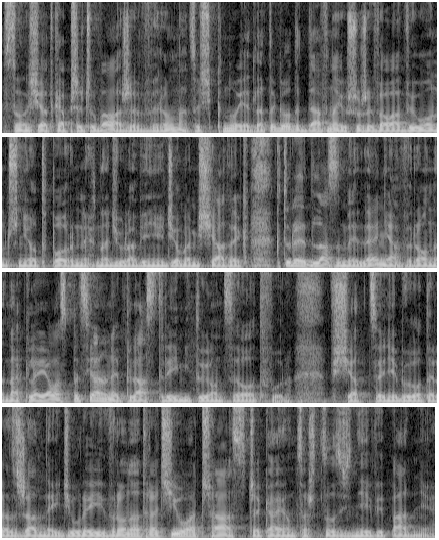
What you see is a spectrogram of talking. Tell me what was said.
Sąsiadka przeczuwała, że wrona coś knuje, dlatego od dawna już używała wyłącznie odpornych na dziurawienie dziobem siatek, które dla zmylenia wron naklejała specjalnie specjalne plastry imitujące otwór. W siatce nie było teraz żadnej dziury i wrona traciła czas, czekając aż coś z niej wypadnie.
